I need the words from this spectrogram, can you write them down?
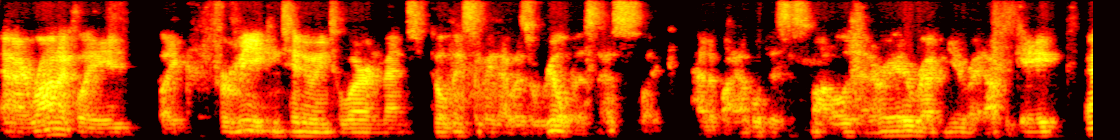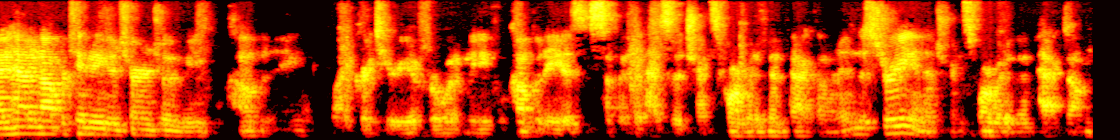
And ironically, like for me, continuing to learn meant building something that was a real business, like had a viable business model, generated revenue right out the gate, and had an opportunity to turn into a meaningful company. My criteria for what a meaningful company is is something that has a transformative impact on an industry and a transformative impact on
